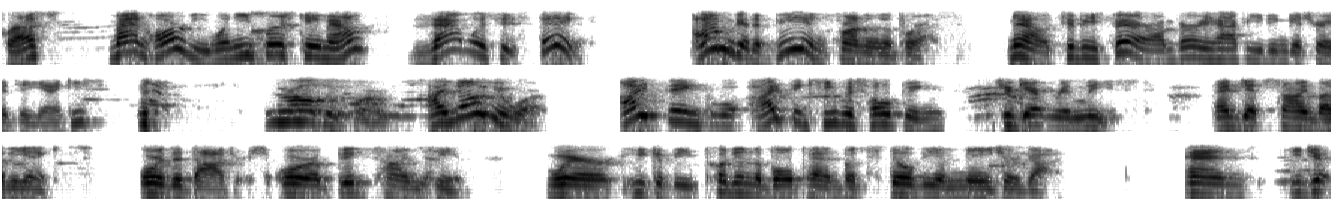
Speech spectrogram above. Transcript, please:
press. Matt Harvey, when he first came out, that was his thing. I'm going to be in front of the press. Now, to be fair, I'm very happy you didn't get traded to the Yankees. We were hoping for him. I know you were. I think I think he was hoping to get released and get signed by the Yankees or the Dodgers or a big time team where he could be put in the bullpen but still be a major guy. And he just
